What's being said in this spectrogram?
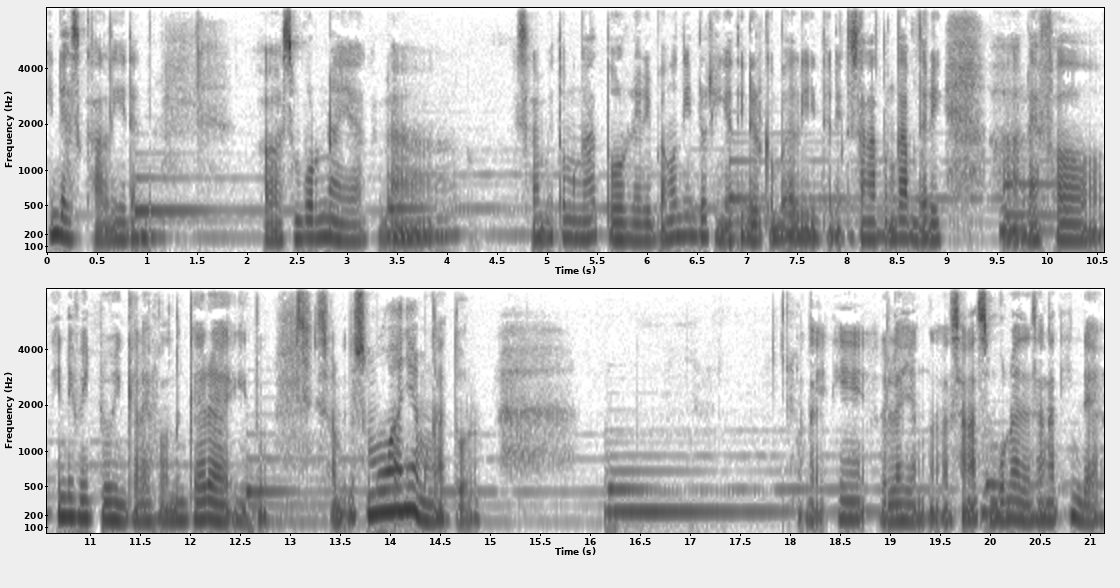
indah sekali dan uh, sempurna ya karena Islam itu mengatur dari bangun tidur hingga tidur kembali dan itu sangat lengkap dari uh, level individu hingga level negara gitu. Islam itu semuanya mengatur. Maka ini adalah yang sangat sempurna dan sangat indah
